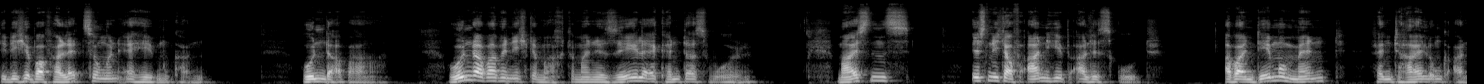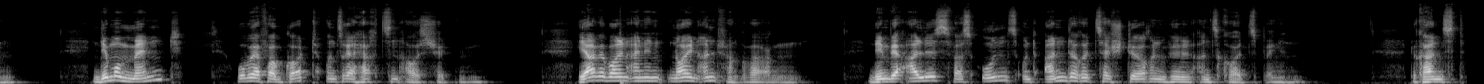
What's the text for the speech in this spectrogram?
die dich über Verletzungen erheben kann. Wunderbar. Wunderbar bin ich gemacht und meine Seele erkennt das wohl. Meistens ist nicht auf Anhieb alles gut. Aber in dem Moment fängt Heilung an. In dem Moment, wo wir vor Gott unsere Herzen ausschütten. Ja, wir wollen einen neuen Anfang wagen, indem wir alles, was uns und andere zerstören will, ans Kreuz bringen. Du kannst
